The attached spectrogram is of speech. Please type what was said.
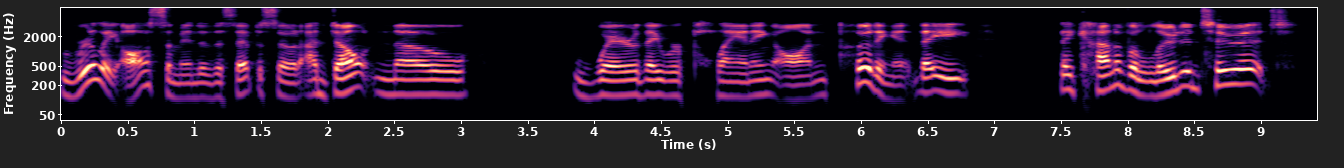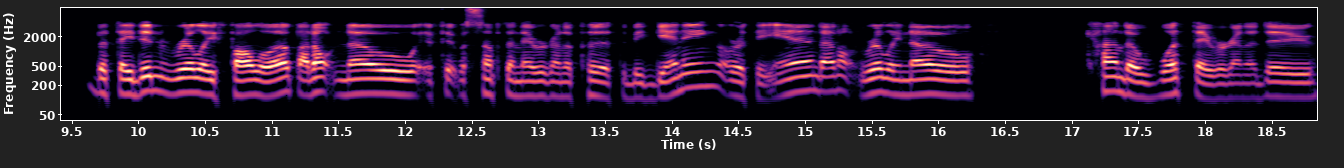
really awesome into this episode. I don't know where they were planning on putting it. They they kind of alluded to it, but they didn't really follow up. I don't know if it was something they were going to put at the beginning or at the end. I don't really know kind of what they were going to do.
